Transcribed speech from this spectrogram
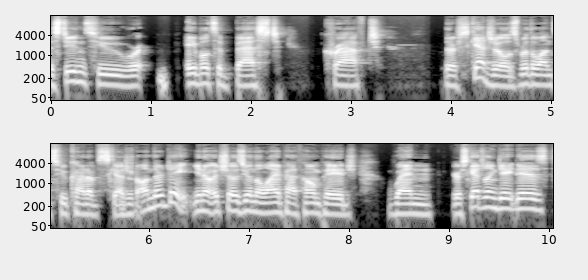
the students who were able to best craft their schedules were the ones who kind of scheduled on their date. You know, it shows you on the LionPath homepage when your scheduling date is.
